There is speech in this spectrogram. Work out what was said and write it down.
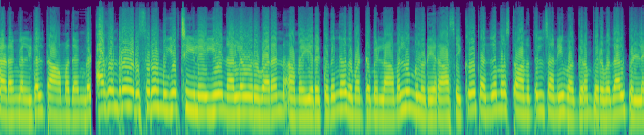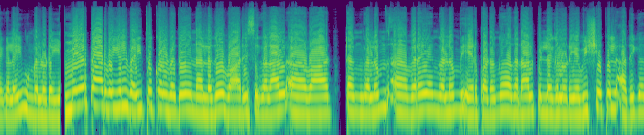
தடங்கல்கள் தாமதங்கள் அகன்ற ஒரு சிறு முயற்சியிலேயே நல்ல ஒரு வரன் அமைய இருக்குதுங்க அது மட்டும் இல்லாமல் உங்களுடைய ராசிக்கு பஞ்சமஸ்தானத்தில் சனி வக்ரம் பெறுவதால் பிள்ளைகள் உங்களுடைய மேற்பார்வையில் வைத்துக் கொள்வது நல்லது. வாரிசுகளால் வாட்டங்களும் விரயங்களும் ஏற்படுங்க. அதனால் பிள்ளைகளுடைய விஷயத்தில் அதிக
